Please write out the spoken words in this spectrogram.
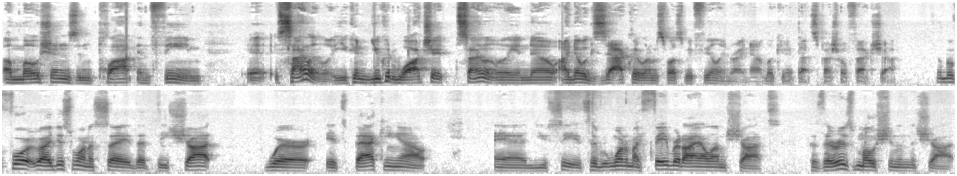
emotions and plot and theme uh, silently. You can you could watch it silently and know I know exactly what I'm supposed to be feeling right now looking at that special effects shot. Before I just want to say that the shot where it's backing out and you see it's one of my favorite ILM shots because there is motion in the shot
